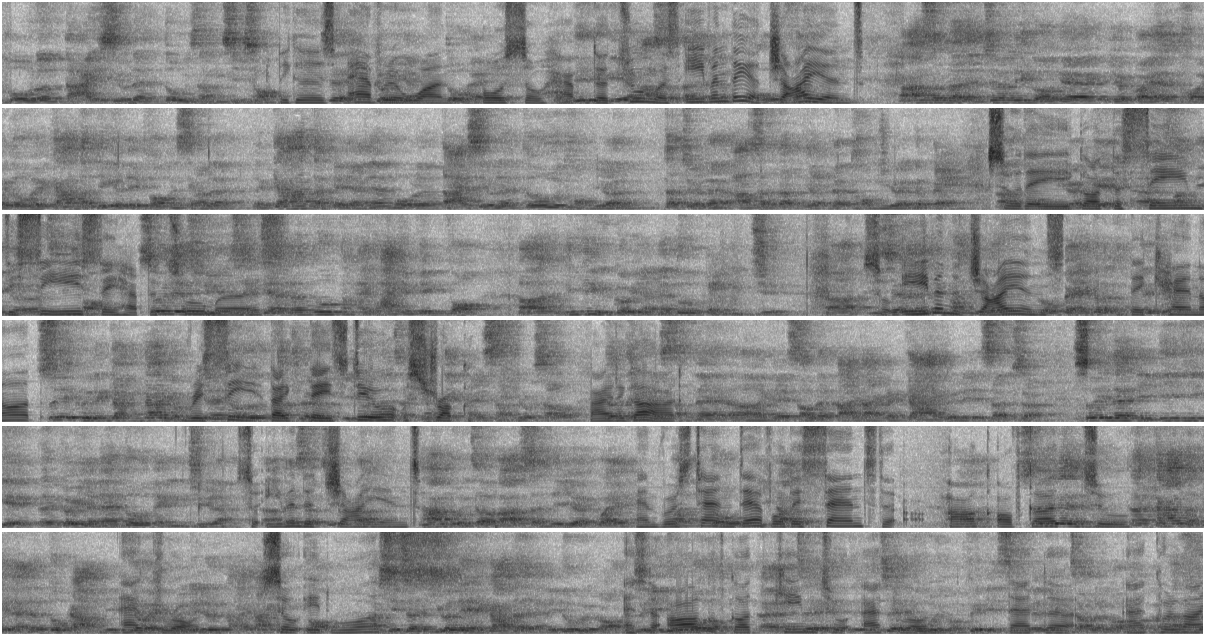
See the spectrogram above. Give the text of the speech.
無論大小咧都生痔瘡 because 即係巨人 everyone 都係 also 咁 have 呢 the 啲嘅亞 tumors, 實突人 even they are 冇分別 giant. 亞實突人將呢個嘅約櫃咧抬到去加特呢個地方嘅時候咧，誒加特嘅人咧無論大小咧都同樣得着咧亞實突人嘅同樣嘅病。 So 啊 they 同樣 got 嘅 the 誒 same 生呢個痔瘡 disease, they have the 所以全城 tumors. 嘅人咧都大大嘅驚慌。啊！呢啲巨人咧都頂唔住啊！ So 而且 even 你 the 发现咧 giants, 个病都系同 they 一样 cannot 所以佢哋更加容易咧 receive- 就 like 得 they 罪 still 神 struck 一定系神喐手 by 一 the 定系 God 神咧啊嘅手咧大大嘅加喺佢哋身上，所以咧连呢啲嘅诶巨人咧都顶唔住啦。 So 啊 even the 第十节啊 giant- 他们就把神的约柜 And verse 运到 10 Therefore they 以加 sent the ark of 所以 God 咧 to 啊加特嘅人咧都搞唔掂，因为佢哋都大大 So 惊 it 慌。啊 was- 其实如果你系加特人，你都会讲。 As 你 the 如果 ark 我 of God 诶 came 即系 to 即系都会 Ekron, 同非利士嘅 that 领袖咧讲 the 啊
